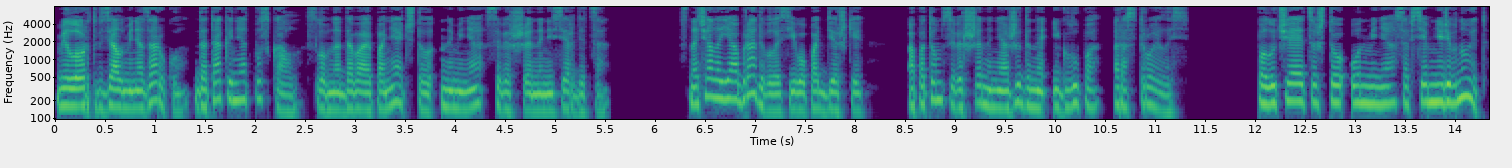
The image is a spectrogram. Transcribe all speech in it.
Милорд взял меня за руку, да так и не отпускал, словно давая понять, что на меня совершенно не сердится. Сначала я обрадовалась его поддержке, а потом совершенно неожиданно и глупо расстроилась. Получается, что он меня совсем не ревнует?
